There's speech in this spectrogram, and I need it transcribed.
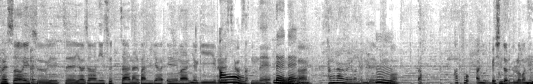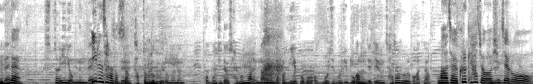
벌써 일주일째 여전히 숫자 날 반겨 1만 여기를 어. 제가 썼는데 네, 네. 약간 상상을 해봤는데 음. 뭔가 딱 카톡 아니 메신저를 눌러봤는데 네. 숫자 1이 없는데 1은 사라졌어. 네, 답장도 없고 이러면은 어 뭐지 내가 잘못 말했나 이런데 약간 위에 보고 어 뭐지 뭐지 뭐가 문제지 이러면 찾아볼 것 같아갖고 맞아요. 그렇게 하죠, 네. 실제로.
